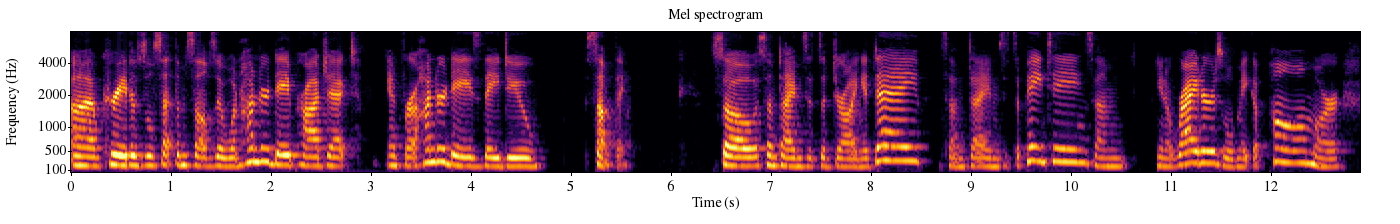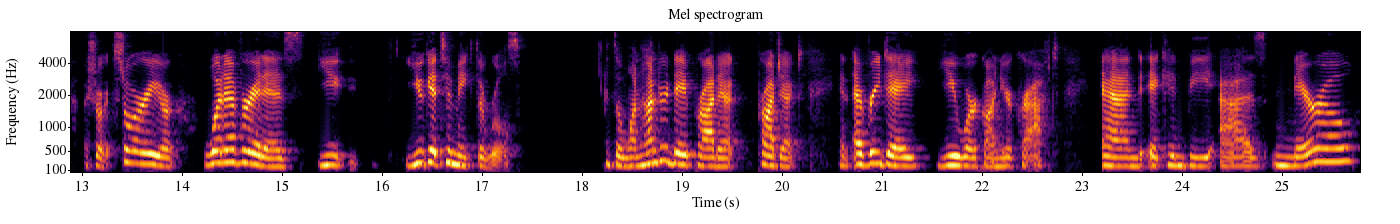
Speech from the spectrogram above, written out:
Um, creatives will set themselves a 100 day project, and for 100 days, they do something. So sometimes it's a drawing a day, sometimes it's a painting, some, you know, writers will make a poem or a short story or whatever it is, you you get to make the rules. It's a 100 day project project and every day you work on your craft and it can be as narrow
